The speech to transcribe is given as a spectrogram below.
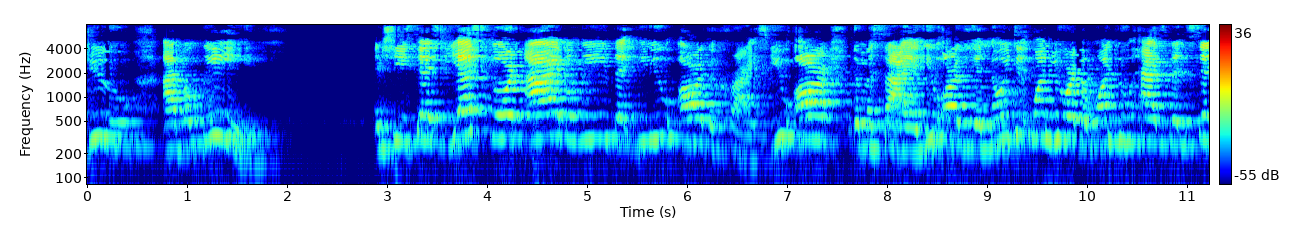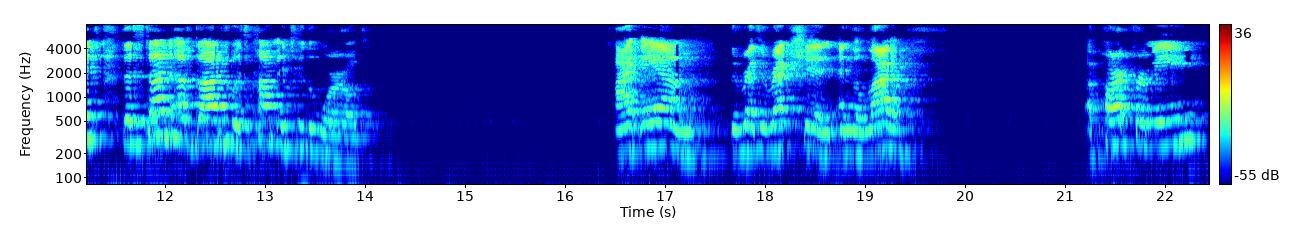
do I believe? And she says, Yes, Lord, I believe that you are the Christ. You are the Messiah. You are the anointed one. You are the one who has been sent, the Son of God who has come into the world. I am the resurrection and the life. Apart from me,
